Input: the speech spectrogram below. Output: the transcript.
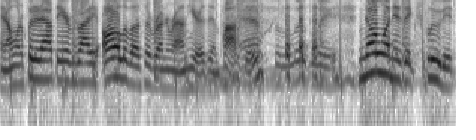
And I want to put it out there, everybody. All of us are running around here as imposters. Absolutely. no one is excluded.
